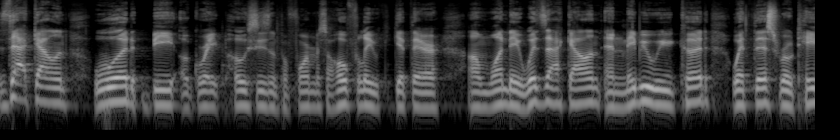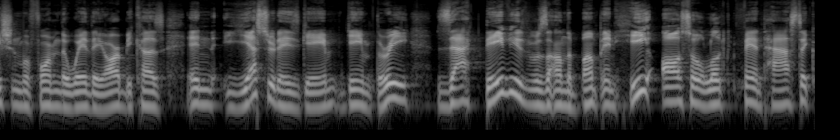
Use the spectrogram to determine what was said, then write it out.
Zach Gallen would be a great postseason performer. So hopefully we could get there um, one day with Zach Gallen, and maybe we could with this rotation perform the way they are. Because in yesterday's game, game three, Zach Davies was on the bump, and he also looked fantastic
